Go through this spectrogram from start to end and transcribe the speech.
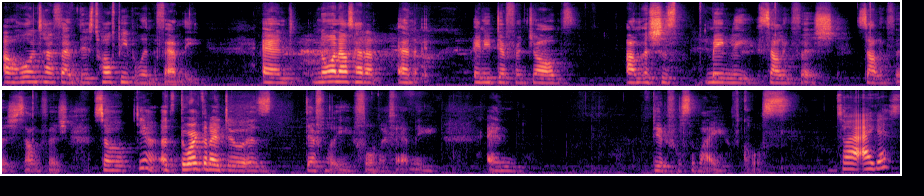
our whole entire family. There's twelve people in the family, and no one else had a, an, any different jobs. Um, it's just mainly selling fish selling fish, selling fish. So yeah, the work that I do is definitely for my family and beautiful Savaii, of course. So I guess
